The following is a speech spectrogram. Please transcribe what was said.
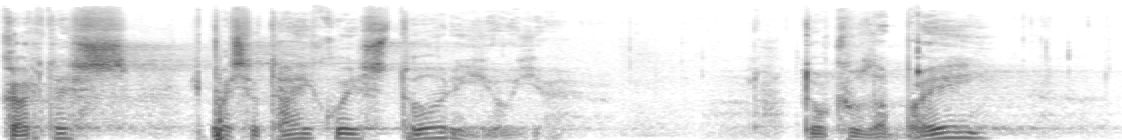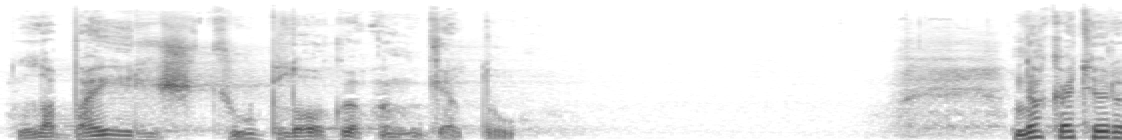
kartais pasitaiko istorijoje tokių labai, labai ryškių blogio angelų. Na, kad ir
